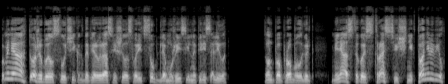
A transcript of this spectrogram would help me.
У меня тоже был случай, когда первый раз решила сварить суп для мужа и сильно пересолила. Он попробовал и говорит, меня с такой страстью еще никто не любил.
